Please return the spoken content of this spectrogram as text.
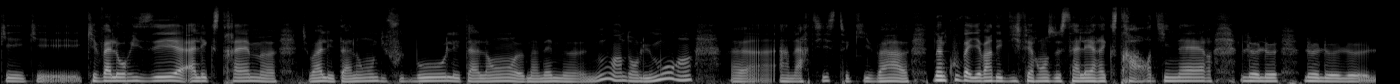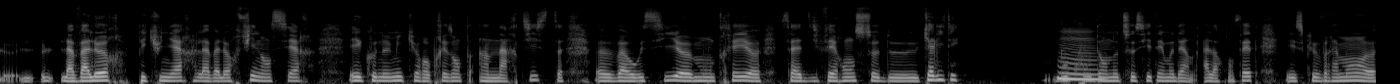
qui, qui, est, valorisé à l'extrême. Euh, tu vois, les talents du football, les talents, euh, bah, même euh, nous, hein, dans l'humour. Hein, un artiste qui va. D'un coup, va y avoir des différences de salaire extraordinaires. La valeur pécuniaire, la valeur financière et économique que représente un artiste va aussi montrer sa différence de qualité beaucoup hmm. dans notre société moderne. Alors qu'en fait, est-ce que vraiment euh,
